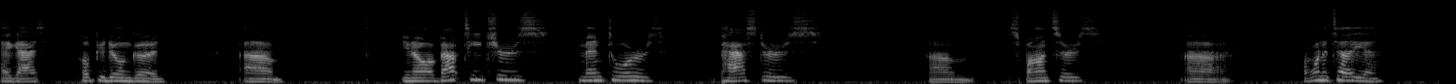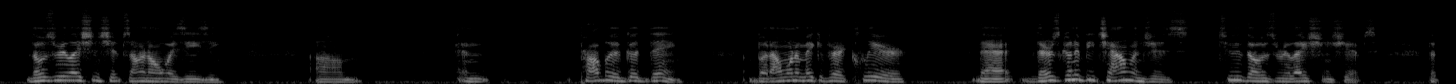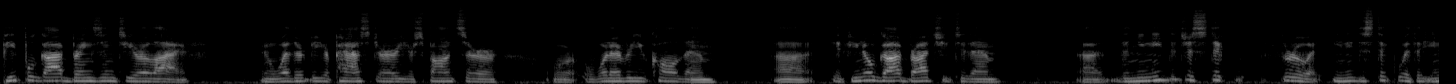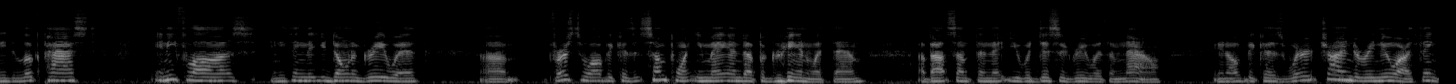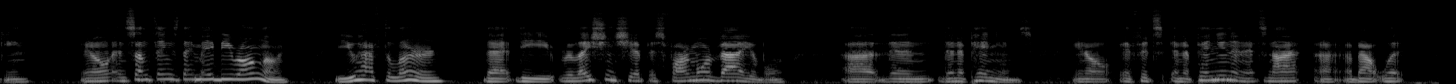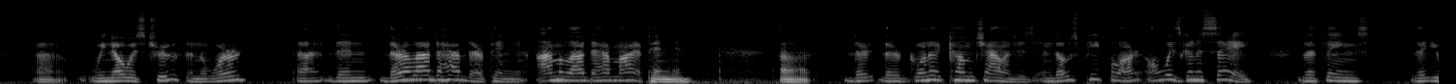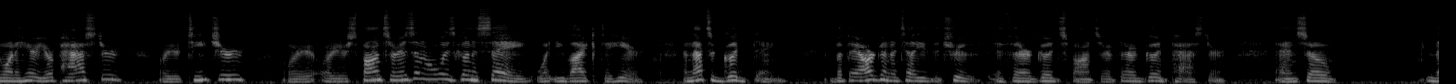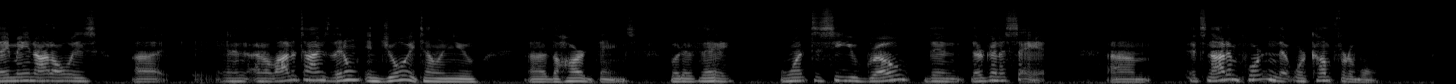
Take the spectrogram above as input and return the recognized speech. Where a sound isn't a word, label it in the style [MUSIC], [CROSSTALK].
Hey guys, hope you're doing good. Um, you know, about teachers, mentors, pastors, um, sponsors, uh, I want to tell you, those relationships aren't always easy. Um, and probably a good thing. But I want to make it very clear that there's going to be challenges to those relationships. The people God brings into your life, know, whether it be your pastor, your sponsor, or, or whatever you call them, uh, if you know God brought you to them, uh, then you need to just stick through it. You need to stick with it. You need to look past any flaws, anything that you don't agree with. Um, first of all, because at some point you may end up [LAUGHS] agreeing with them about something that you would disagree with them now, you know, because we're trying to renew our thinking, you know, and some things they may be wrong on. You have to learn that the relationship is far more valuable uh, than than opinions. You know, if it's an opinion and it's not uh, about what uh, we know is truth and the Word, uh, then they're allowed to have their opinion. I'm allowed to have my opinion. Uh, there are going to come challenges, and those people aren't always going to say the things that you want to hear. Your pastor or your teacher or your, or your sponsor isn't always going to say what you like to hear, and that's a good thing. But they are going to tell you the truth if they're a good sponsor, if they're a good pastor, and so they may not always. Uh, and, and, a lot of times they don't enjoy telling you uh, the hard things. But if they want to see you grow, then they're going to say it. Um, it's not important that we're comfortable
